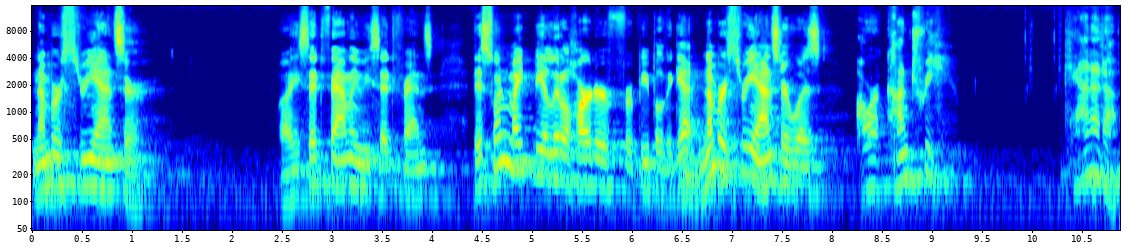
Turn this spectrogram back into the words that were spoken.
number three answer, well, he said family, we said friends. This one might be a little harder for people to get. Number three answer was our country, Canada.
